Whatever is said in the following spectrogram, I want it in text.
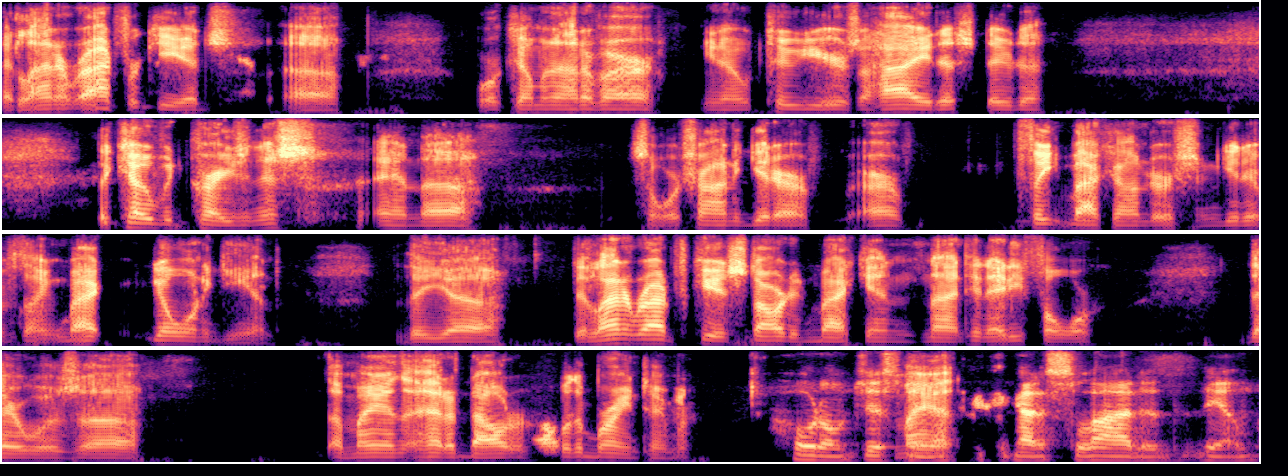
Atlanta Ride for Kids. Uh, we're coming out of our, you know, two years of hiatus due to the COVID craziness, and uh, so we're trying to get our our feet back under us and get everything back going again. The uh, the Atlanta Ride for Kids started back in 1984. There was uh, a man that had a daughter with a brain tumor Hold on just a minute. I got a slide of them.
